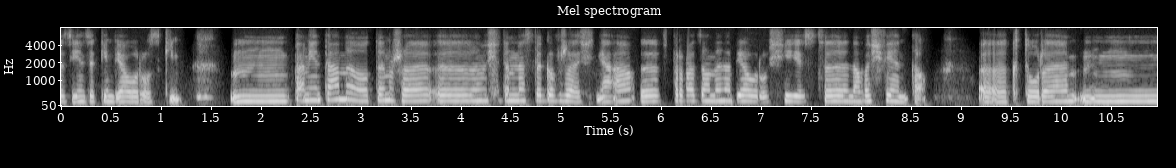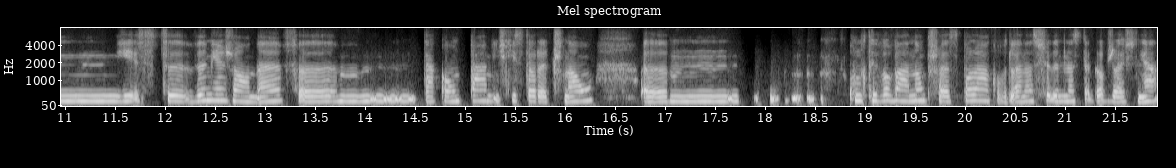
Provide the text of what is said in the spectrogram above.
y, z językiem białoruskim. Mm, pamiętamy o tym, że 17 y, września y, wprowadzone na Białorusi jest nowe święto które mm, jest wymierzone w taką pamięć historyczną kultywowaną przez Polaków. Dla nas 17 września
